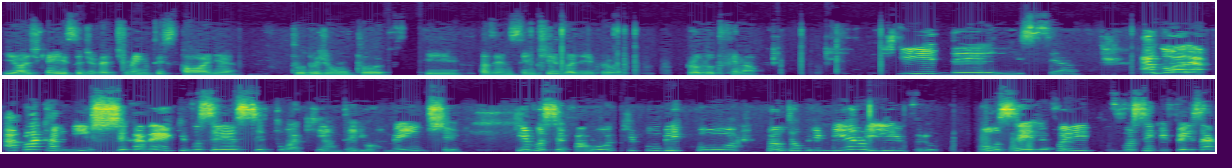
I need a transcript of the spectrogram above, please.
E eu acho que é isso, divertimento, história, tudo junto e fazendo sentido ali pro produto final. Que delícia! Agora, a placa mística, né, que você citou aqui anteriormente, que você falou que publicou, foi o teu primeiro livro. Ou seja, foi você que fez a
